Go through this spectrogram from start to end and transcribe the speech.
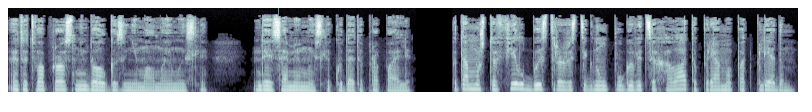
Этот вопрос недолго занимал мои мысли, да и сами мысли куда-то пропали, потому что Фил быстро расстегнул пуговицы халата прямо под пледом,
